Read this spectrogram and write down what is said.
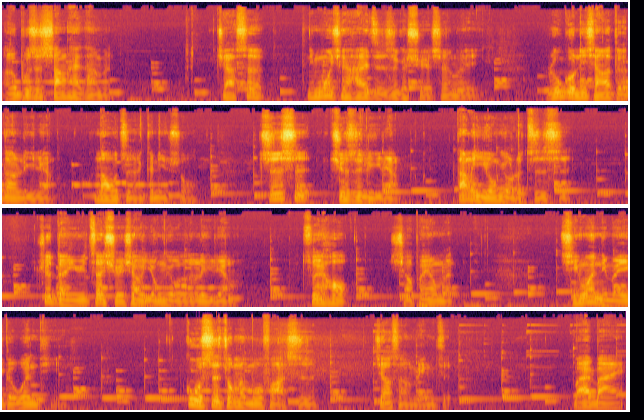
而不是伤害他们。假设你目前还只是个学生而已，如果你想要得到力量，那我只能跟你说，知识就是力量。当你拥有了知识，就等于在学校拥有了力量。最后，小朋友们，请问你们一个问题：故事中的魔法师？叫什么名字？拜拜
